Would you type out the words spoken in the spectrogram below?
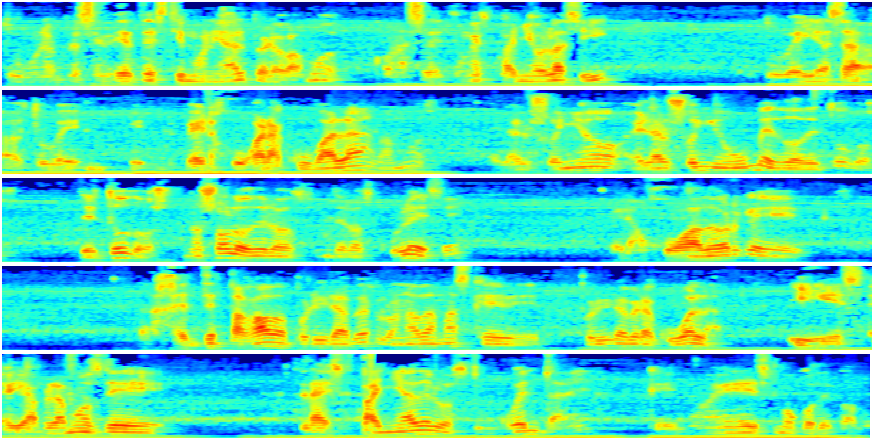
Tuvo una presencia testimonial, pero vamos, con la selección española sí. Tú veías a, tú ve- ver jugar a Kubala, vamos, era el sueño, era el sueño húmedo de todos, de todos, no solo de los de los culés, ¿eh? Era un jugador que la gente pagaba por ir a verlo, nada más que por ir a ver a Kubala. Y, es, y hablamos de la España de los 50, ¿eh? que no es moco de pavo.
